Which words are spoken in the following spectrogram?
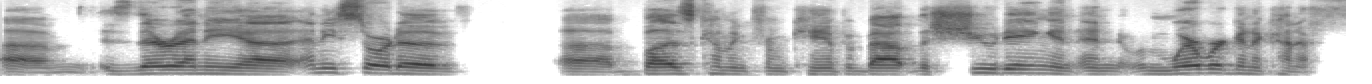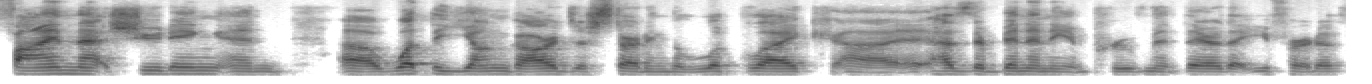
um, is there any uh, any sort of uh, buzz coming from camp about the shooting and, and where we're going to kind of find that shooting and uh, what the young guards are starting to look like. Uh, has there been any improvement there that you've heard of?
